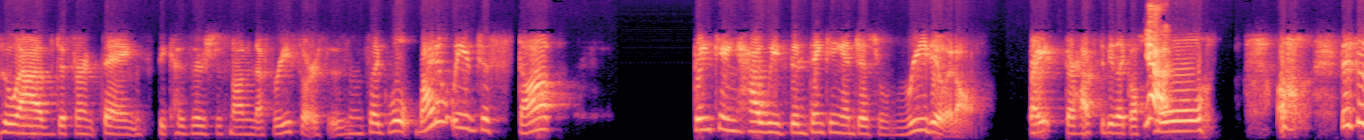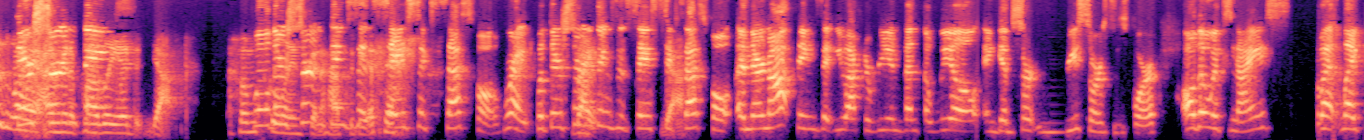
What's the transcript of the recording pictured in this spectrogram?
who have different things because there's just not enough resources. And it's like, well, why don't we just stop thinking how we've been thinking and just redo it all? Right? There has to be like a yeah. whole. Oh, this is why I'm going to probably, things, yeah. Well, there's certain things that say successful, right? But there's certain right. things that say successful, yeah. and they're not things that you have to reinvent the wheel and give certain resources for. Although it's nice, but like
